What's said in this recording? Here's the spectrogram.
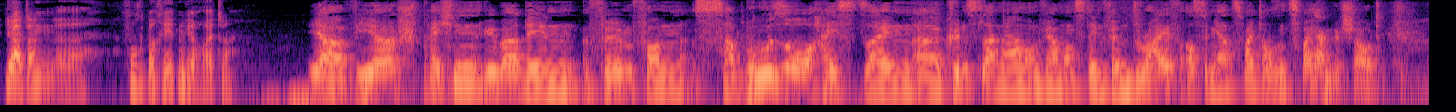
Ja, dann, äh, worüber reden wir heute? Ja, wir sprechen über den Film von Sabuso heißt sein äh, Künstlername und wir haben uns den Film Drive aus dem Jahr 2002 angeschaut.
